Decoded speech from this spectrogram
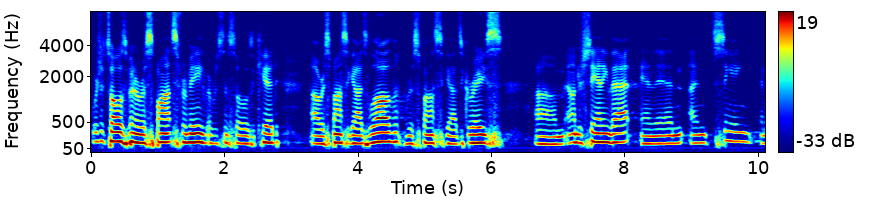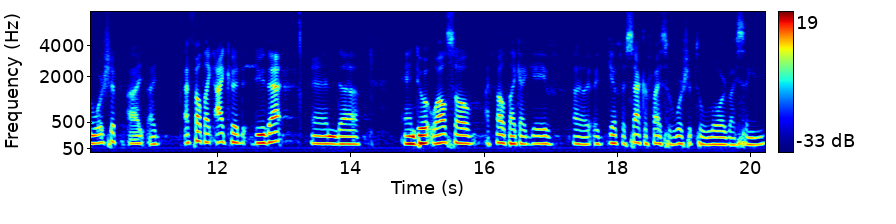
Worship's always been a response for me ever since I was a kid a response to God's love, a response to God's grace, um, and understanding that, and then and singing and worship. I, I, I felt like I could do that and, uh, and do it well, so I felt like I gave a, a gift, a sacrifice of worship to the Lord by singing.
